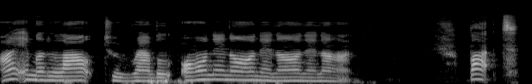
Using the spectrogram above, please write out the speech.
I am allowed to ramble on and on and on and on. But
